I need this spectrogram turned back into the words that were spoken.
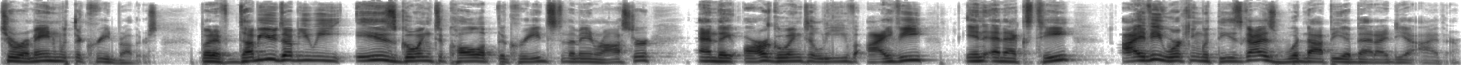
to remain with the Creed brothers. But if WWE is going to call up the Creeds to the main roster and they are going to leave Ivy in NXT, Ivy working with these guys would not be a bad idea either.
